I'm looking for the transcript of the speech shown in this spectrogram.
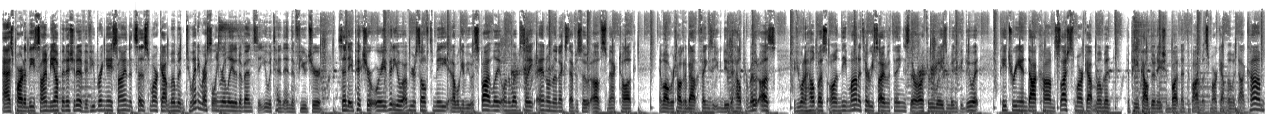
As part of the Sign Me Up initiative, if you bring a sign that says Smark Out Moment to any wrestling related events that you attend in the future, send a picture or a video of yourself to me, and I will give you a spotlight on the website and on the next episode of Smack Talk. And while we're talking about things that you can do to help promote us, if you want to help us on the monetary side of things, there are three ways in which you can do it. patreon.com slash smarkoutmoment, the PayPal donation button at the bottom of smarkoutmoment.com.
